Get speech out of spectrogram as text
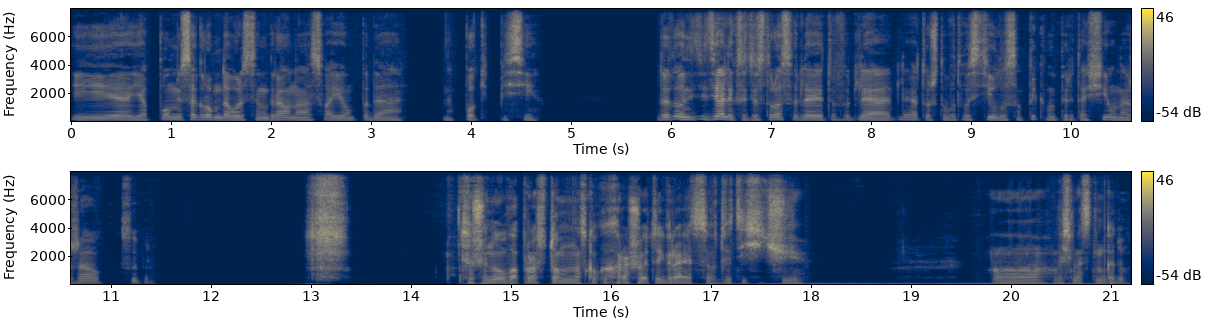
И я помню, с огромным удовольствием играл на своем PDA, на Pocket PC. Это идеальное, кстати, устройство для этого, для, для того, чтобы вот его стилусом тыкнул, перетащил, нажал. Супер. Слушай, ну вопрос в том, насколько хорошо это играется в 2018 э, году.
